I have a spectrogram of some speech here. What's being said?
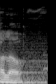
Hello.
